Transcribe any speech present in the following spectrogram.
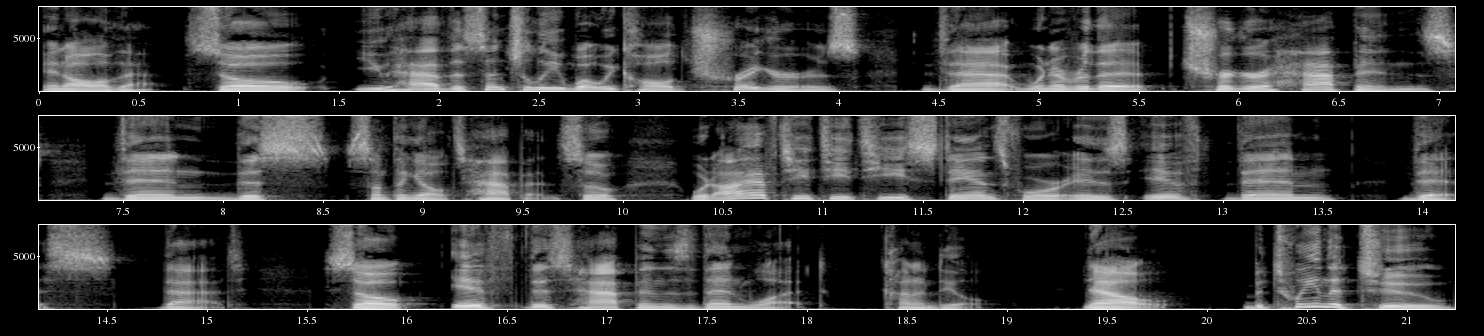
and all of that. So you have essentially what we call triggers that whenever the trigger happens, then this something else happens. So what IFTTT stands for is if then this that. So if this happens, then what kind of deal. Now, between the two,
